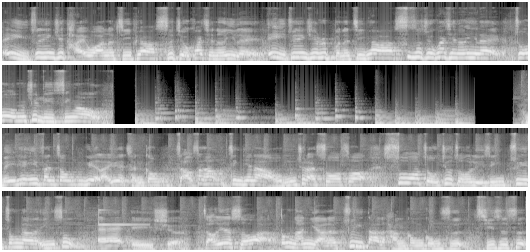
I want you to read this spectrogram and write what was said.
哎，最近去台湾的机票啊，十九块钱而已嘞。哎，最近去日本的机票啊，四十九块钱而已嘞。走了，我们去旅行喽。每天一分钟，越来越成功。早上好，今天啊，我们就来说说说走就走的旅行最重要的因素 ——Air Asia。早年的时候啊，东南亚呢最大的航空公司其实是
